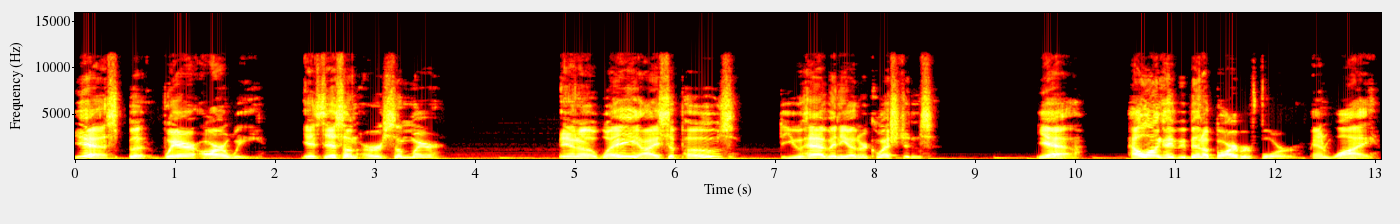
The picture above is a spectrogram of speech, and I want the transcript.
yes, but where are we? Is this on Earth somewhere? In a way, I suppose. Do you have any other questions? Yeah. How long have you been a barber for, and why?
